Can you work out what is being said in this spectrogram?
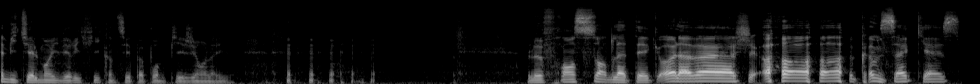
Habituellement, il vérifie quand c'est pas pour me piéger en live. Le France sort de la tech. Oh la vache Oh, comme ça casse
